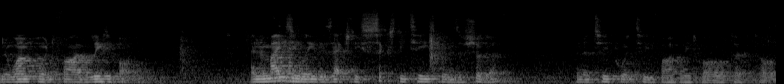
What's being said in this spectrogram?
in a 1.5 litre bottle. And amazingly, there's actually 60 teaspoons of sugar in a 2.25 litre bottle of Coca Cola.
